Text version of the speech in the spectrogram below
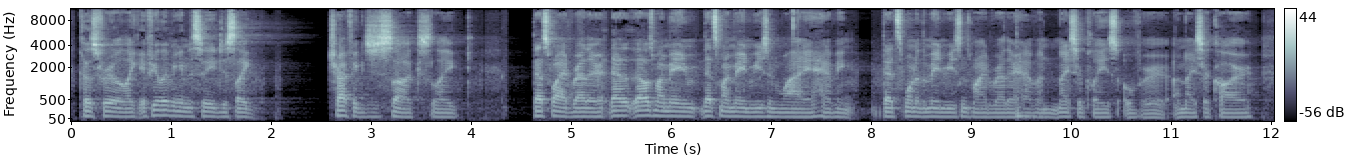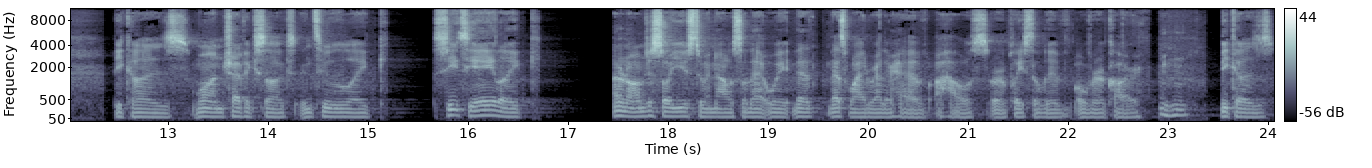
because for real, like if you're living in the city, just like traffic just sucks. Like that's why I'd rather that that was my main that's my main reason why having that's one of the main reasons why I'd rather have a nicer place over a nicer car because one traffic sucks and two like CTA like I don't know I'm just so used to it now so that way that that's why I'd rather have a house or a place to live over a car mm-hmm. because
